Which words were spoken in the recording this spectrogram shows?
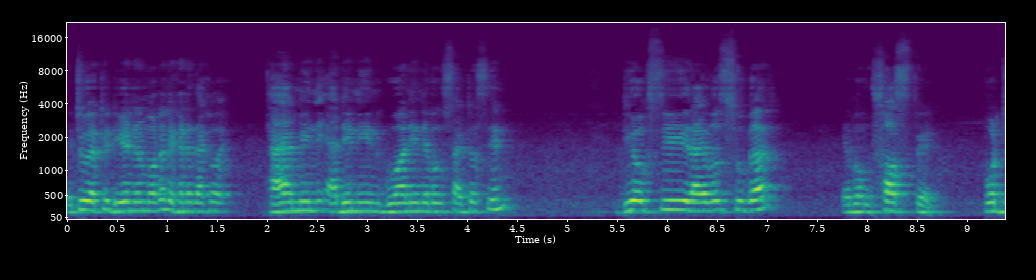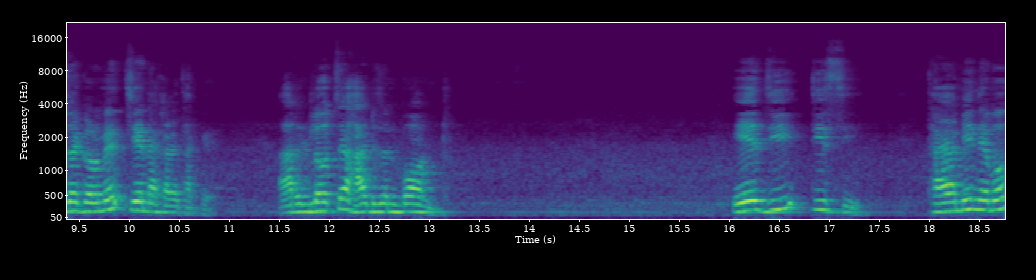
এটিও একটি ডিএনএর মডেল এখানে দেখো থায়ামিন অ্যাডিনিন গুয়ানিন এবং সাইটোসিন ডিঅক্সি রাইবোজ সুগার এবং ফসফেট পর্যায়ক্রমে চেন আকারে থাকে। আর এগুলো হচ্ছে hydrogen bond A G T C thymine এবং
